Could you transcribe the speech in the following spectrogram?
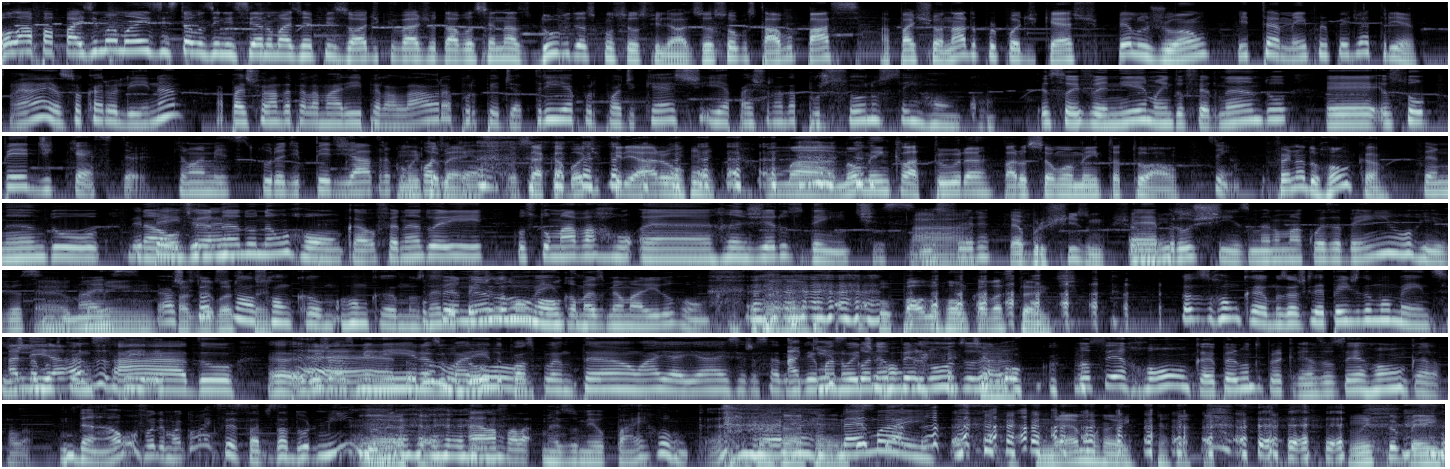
Olá, papais e mamães! Estamos iniciando mais um episódio que vai ajudar você nas dúvidas com seus filhotes. Eu sou Gustavo Passe, apaixonado por podcast, pelo João e também por pediatria. Ah, eu sou Carolina, apaixonada pela Maria e pela Laura, por pediatria, por podcast e apaixonada por sono sem ronco. Eu sou Ivani, mãe do Fernando. É, eu sou pedicaster, que é uma mistura de pediatra com Muito podcast. bem. Você acabou de criar um- uma nomenclatura para o seu momento atual. Sim. O Fernando ronca? Fernando. não, o Depende, né? Fernando não ronca. O Fernando ele costumava é, ranger os dentes. Isso ele, é bruxismo que chama é isso? bruxismo. Era uma coisa bem horrível, assim. É, eu mas. também Eu acho que todos nós bastante. roncam- roncamos, O né? Depende Fernando do não momento. ronca, mas meu marido ronca. o Paulo ronca bastante. Todos roncamos, eu acho que depende do momento. Se a gente Aliás, tá muito cansado, eh, eu vejo as É, meninas, todo o marido pós-plantão, ai, ai, ai, você já sabe que Aqui, uma noite quando eu ronca. pergunto, de ronco. você ronca? Eu pergunto pra criança, você ronca? Ela fala, não. Eu falei, mas como é que você sabe? Você tá dormindo, né? Aí ela fala, mas o meu pai ronca. né, mãe? né, mãe? Muito bem.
